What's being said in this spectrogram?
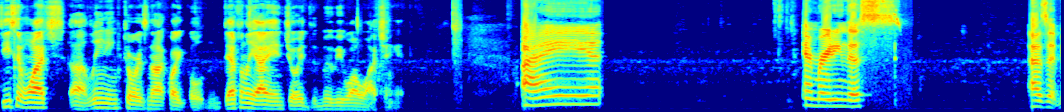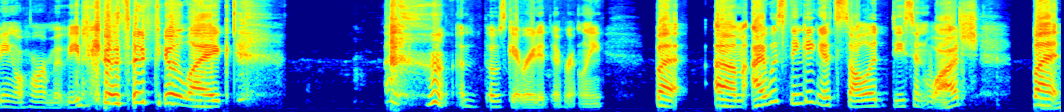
decent watch, uh, leaning towards not quite golden. Definitely, I enjoyed the movie while watching it. I am rating this as it being a horror movie because I feel like those get rated differently. But um, I was thinking it's solid, decent watch, but mm-hmm.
